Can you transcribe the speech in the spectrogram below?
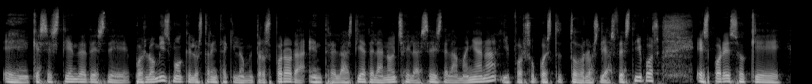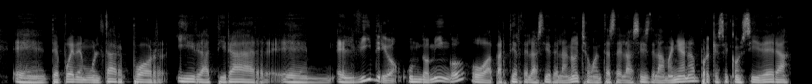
que se extiende desde pues lo mismo que los 30 km por hora entre las 10 de la noche y las 6 de la mañana y por supuesto todos los días festivos. Es por eso que te puede multar por ir a tirar el vidrio un domingo o a partir de las 10 de la noche o antes de las 6 de la mañana porque se considera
